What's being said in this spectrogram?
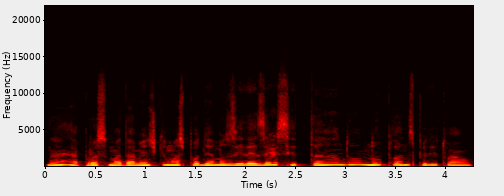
né, aproximadamente, que nós podemos ir exercitando no plano espiritual.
